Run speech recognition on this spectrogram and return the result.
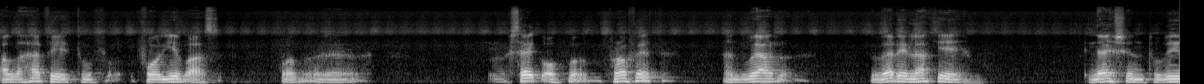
Allah happy to forgive us for uh, sake of uh, Prophet, and we are very lucky nation to be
